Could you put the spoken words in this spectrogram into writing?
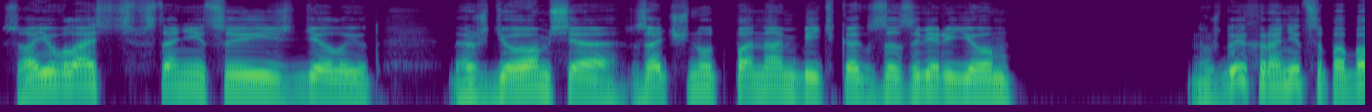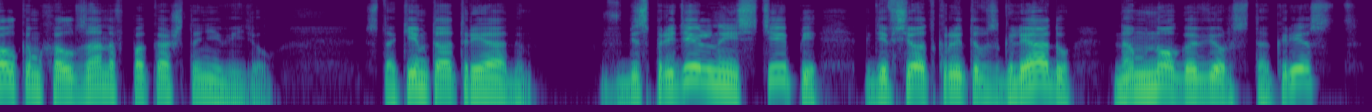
Свою власть в станице и сделают. Дождемся, зачнут по нам бить, как за зверьем. Нужды храниться по балкам Халзанов пока что не видел с таким-то отрядом. В беспредельные степи, где все открыто взгляду, на много верст окрест,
